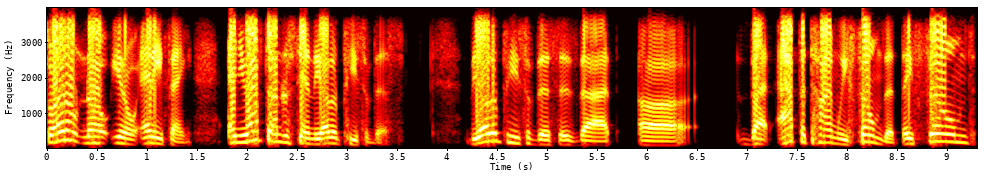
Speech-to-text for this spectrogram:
so I don't know, you know, anything. And you have to understand the other piece of this. The other piece of this is that uh, that at the time we filmed it, they filmed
